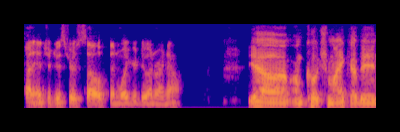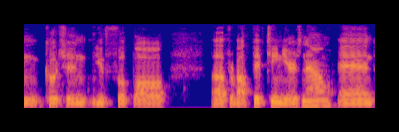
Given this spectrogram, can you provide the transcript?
kind of introduce yourself and what you're doing right now. Yeah, uh, I'm Coach Mike. I've been coaching youth football uh, for about 15 years now, and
